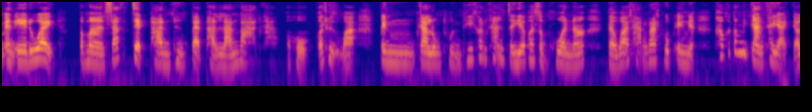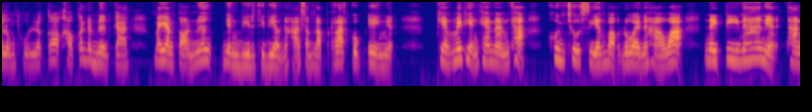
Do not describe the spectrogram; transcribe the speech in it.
M&A ด้วย ประมาณสัก 7,000 ถึง 8,000 ล้านบาทค่ะ โอ้โห ก็ถือว่าเป็นการลงทุนที่ค่อนข้างจะเยอะพอสมควรเนาะ แต่ว่าทางราชกรุ๊ปเองเนี่ยเขาก็ต้องมีการขยายการลงทุน แล้วก็เขาก็ดำเนินการมาอย่างต่อเนื่องอย่างดีเลยทีเดียวนะคะสำหรับราชกรุ๊ปเองเนี่ยเพียงไม่เพียงแค่นั้นค่ะ คุณชูเสียงบอกด้วยนะคะว่า ในปีหน้าเนี่ยทาง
